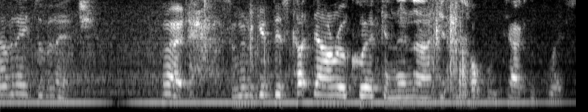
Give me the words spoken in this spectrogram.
Seven eighths of an inch. All right, so I'm gonna get this cut down real quick and then uh, get this hopefully tacked in place.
